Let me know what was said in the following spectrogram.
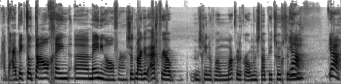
nou, daar heb ik totaal geen eh, mening over. Dus dat maakt het eigenlijk voor jou misschien nog wel makkelijker om een stapje terug te doen. Ja, ja,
